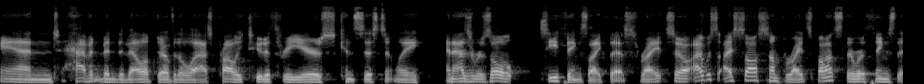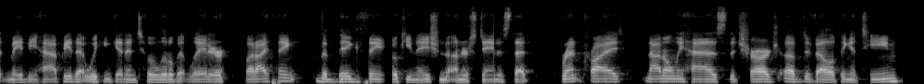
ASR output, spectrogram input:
and haven't been developed over the last probably two to three years consistently. And as a result, see things like this, right? So I was I saw some bright spots. There were things that made me happy that we can get into a little bit later. But I think the big thing Hokie Nation to understand is that Brent Pry not only has the charge of developing a team,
